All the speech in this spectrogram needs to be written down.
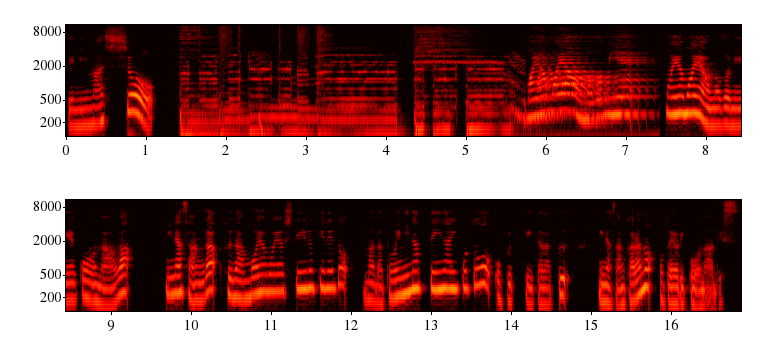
てみましょう。もやもやをのぞみへ。もやもやをのぞみへコーナーは、皆さんが普段もやもやしているけれど、まだ問いになっていないことを送っていただく皆さんからのお便りコーナーです。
